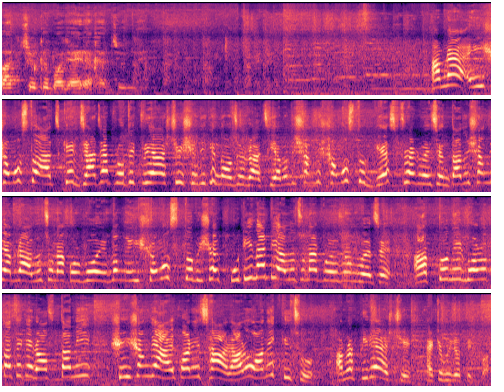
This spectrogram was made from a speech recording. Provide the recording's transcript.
বাচ্চকে বজায় রাখার জন্য। আমরা এই সমস্ত আজকের যা যা প্রতিক্রিয়া আসছে সেদিকে নজর রাখছি। আমাদের সঙ্গে সমস্ত গেস্টরা রয়েছেন, তাদের সঙ্গে আমরা আলোচনা করব এবং এই সমস্ত বিষয় খুঁটিনাটি আলোচনার প্রয়োজন রয়েছে। আত্মনির্ভরতা থেকে রফতানি, সেই সঙ্গে আয় করে ছাড় আরও অনেক কিছু। আমরা ফিরে আসছি একটা বিরতির পর।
